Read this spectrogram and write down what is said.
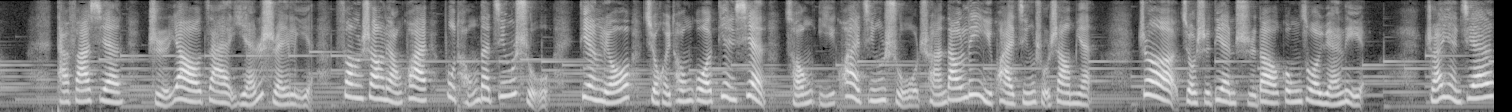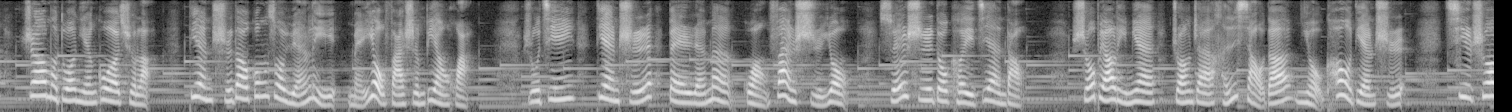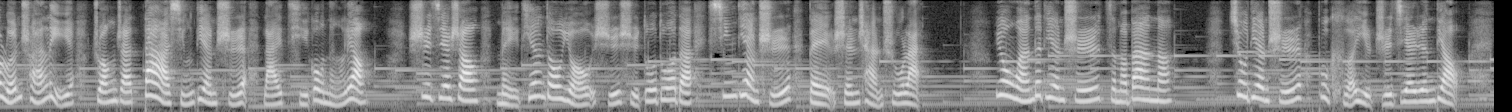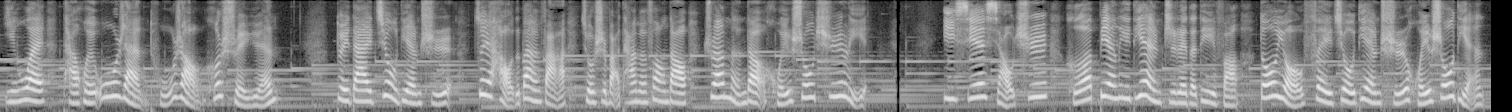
他发现，只要在盐水里放上两块不同的金属，电流就会通过电线从一块金属传到另一块金属上面。这就是电池的工作原理。转眼间，这么多年过去了，电池的工作原理没有发生变化。如今，电池被人们广泛使用，随时都可以见到。手表里面装着很小的纽扣电池，汽车轮船里装着大型电池来提供能量。世界上每天都有许许多多的新电池被生产出来，用完的电池怎么办呢？旧电池不可以直接扔掉，因为它会污染土壤和水源。对待旧电池最好的办法就是把它们放到专门的回收区里。一些小区和便利店之类的地方都有废旧电池回收点，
